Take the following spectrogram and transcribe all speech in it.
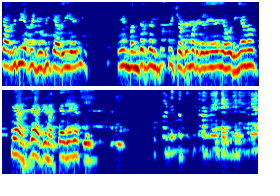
ਕਰਦੀ ਵੀ ਆਪਣੀ ਡਿਊਟੀ ਕਰ ਰਹੀ ਹੈ ਜੀ। ਇਹ ਮੰਦਿਰ ਦੇ ਅੰਦਰ ਕੋਈ ਛੋਟੇ ਮੋਟੇ ਗਲੀਆਂ ਜਿਹੜੀਆਂ ਹੋ ਰਹੀਆਂ ਉਹ ਧਿਆਨ ਚ ਲਿਆ ਕੇ ਬੱਚਾ ਜਾਏਗਾ ਸਵੇਰੇ ਤੁਹਾਡੇ ਵੱਲੋਂ ਕੀ ਕਾਰਵਾਈ ਕੀਤੀ ਗਈ ਹੈ?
